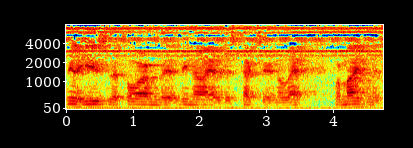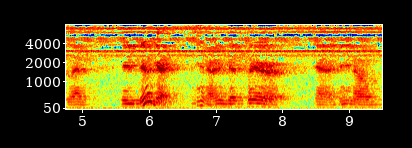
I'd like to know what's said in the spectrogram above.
really use the form, the vinaya, the structure and all that for mindfulness, then you do get, you know, you get clear, uh, you know,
